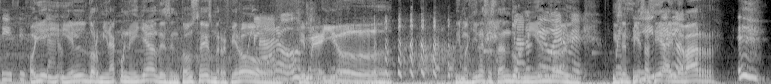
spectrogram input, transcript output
Sí, sí, sí. Oye, claro. y, y él dormirá con ella desde entonces? Me refiero. Claro. ¡Qué bello! ¿Te imaginas? Están Claro durmiendo y, y Pues se empieza sí, así a elevar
